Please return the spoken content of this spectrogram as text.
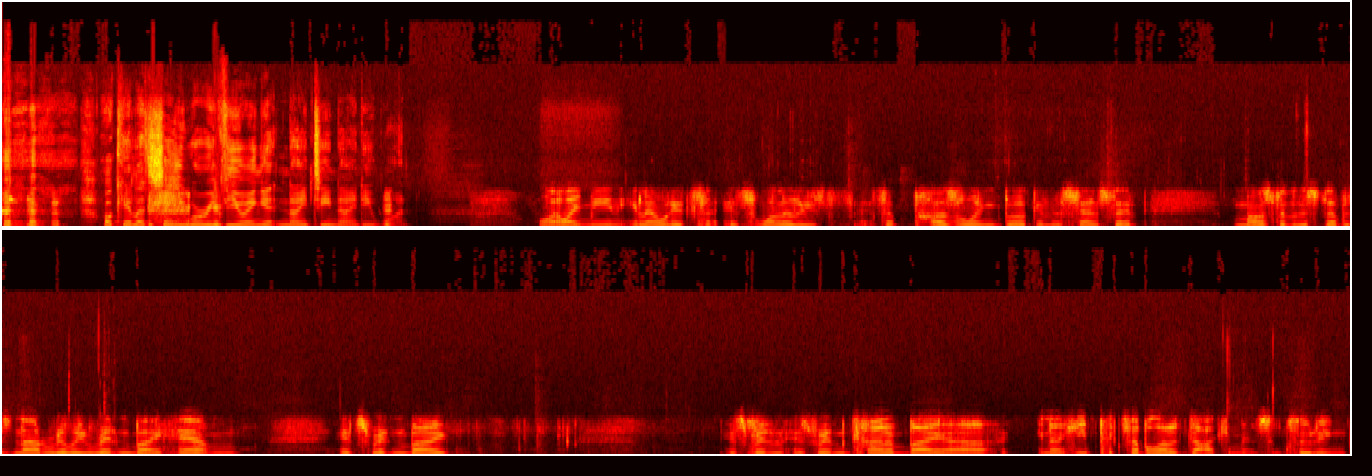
okay, let's say you were reviewing it in 1991. Well, I mean, you know, it's it's one of these. It's a puzzling book in the sense that most of the stuff is not really written by him. It's written by. It's written. It's written kind of by. Uh, you know, he picks up a lot of documents, including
